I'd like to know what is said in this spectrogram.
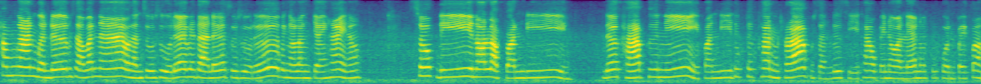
ทำงานเหมือนเดิมสาวันนาว่าทันสู้ๆเด้อพี่ตาเด้อสู้ๆเด้อเป็นกำลังใจให้เนาะโชคดีนอนหลับฝันดี เด้อครับคืนนี้ฝันดีทุกทุกท่านครับ สันลือสีเท่าไปนอนแล้วเนาะทุกคนไปฟัง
